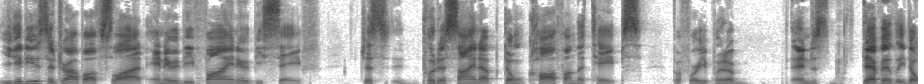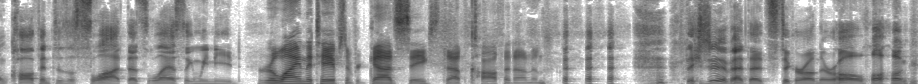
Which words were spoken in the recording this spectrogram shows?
You could use the drop off slot and it would be fine. It would be safe. Just put a sign up. Don't cough on the tapes before you put them. And just definitely don't cough into the slot. That's the last thing we need. Rewind the tapes and for God's sake, stop coughing on them. They should have had that sticker on there all along.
